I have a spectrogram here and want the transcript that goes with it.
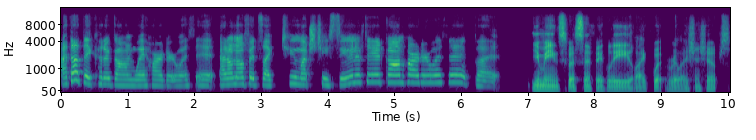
I thought they could have gone way harder with it. I don't know if it's like too much too soon if they had gone harder with it, but You mean specifically like with relationships?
